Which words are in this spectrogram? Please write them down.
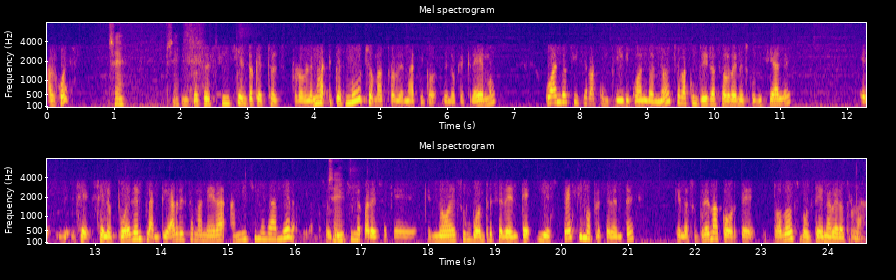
al juez. Sí. Sí. Entonces sí siento que esto es problemático, es mucho más problemático de lo que creemos cuándo sí se va a cumplir y cuándo no se va a cumplir las órdenes judiciales. Eh, se, lo pueden plantear de esta manera, a mí sí me da miedo, digamos. A mí sí me parece que, no es un buen precedente y es pésimo precedente que la Suprema Corte todos volteen a ver otro lado.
